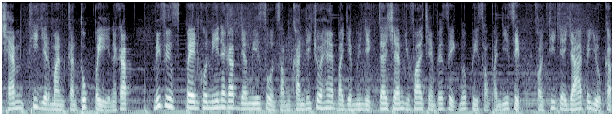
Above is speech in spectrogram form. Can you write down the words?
แชมป์ที่เยอรมันกันทุกปีนะครับมิดฟิลด์สเปนคนนี้นะครับยังมีส่วนสำคัญที่ช่วยให้บาเยร์มิวนิกได้แชมป์ยูฟ่าแชมเปี้ยนส์ลีกเมื่อปี 2020 ก่อนที่จะย้ายไปอยู่กับ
